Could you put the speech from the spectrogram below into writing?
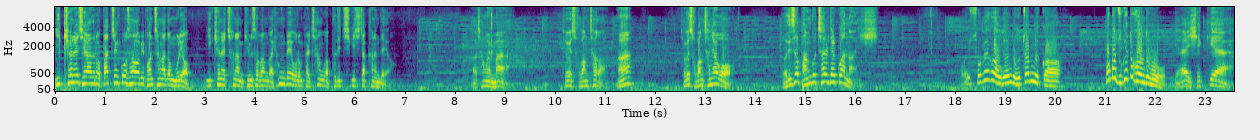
이현의 제안으로 빠찡꼬 사업이 번창하던 무렵 이현의 처남 김서방과 형배의 오른팔 창우가 부딪히기 시작하는데요. 아 창우 임마 저게 서방차가 어? 저게 서방차냐고 어디서 방구차를 데리고 왔나 이씨. 아이, 섭외가 안 되는데 어쩝니까? 바빠 죽겠다 하는데 뭐. 야이 새끼야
